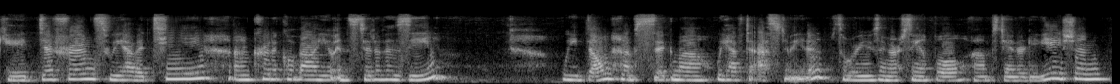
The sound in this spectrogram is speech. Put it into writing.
Okay, difference, we have a t critical value instead of a z. We don't have sigma, we have to estimate it. So we're using our sample um, standard deviation.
